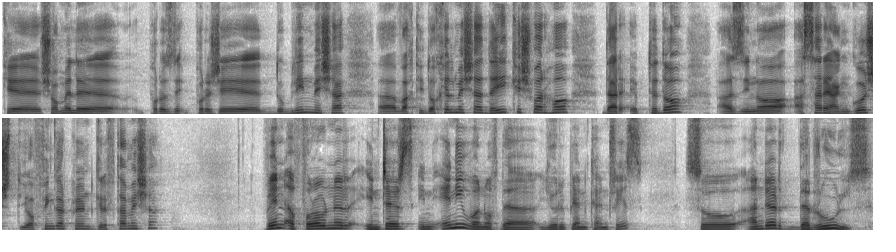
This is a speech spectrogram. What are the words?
که شامل پروژه- دوبلین میشه وقتی داخل میشه در کشورها در ابتدا از اینا اثر انگشت یا fingerprint گرفته میشه When a foreigner enters in any one of the European countries, so under the rules,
